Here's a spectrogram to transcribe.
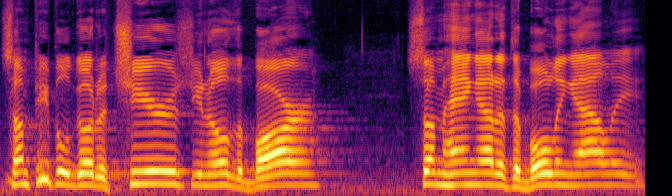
Some people go to Cheers, you know, the bar. Some hang out at the bowling alley.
